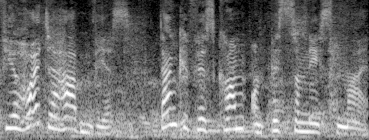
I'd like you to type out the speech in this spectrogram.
Für heute haben wir's. Danke fürs Kommen und bis zum nächsten Mal.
